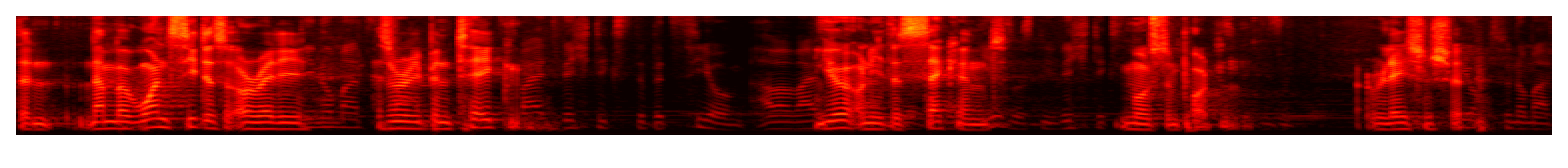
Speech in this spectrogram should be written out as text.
The number one seat is already has already been taken. zweitwichtigste Beziehung. Aber weißt You're only the second Jesus die wichtigste most important relationship. Beziehung zu Nummer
